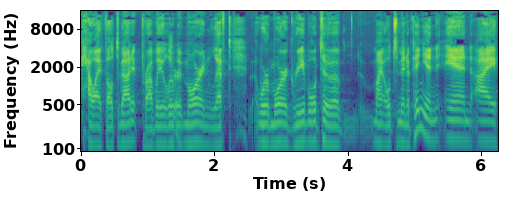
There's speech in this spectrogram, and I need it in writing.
how I felt about it probably a little bit more, and left were more agreeable to my ultimate opinion. And I,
